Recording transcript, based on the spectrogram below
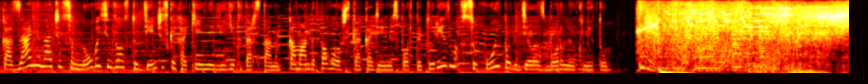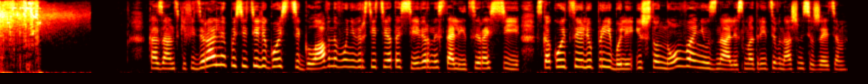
В Казани начался новый сезон студенческой хоккейной лиги Татарстана. Команда Поволжской академии спорта и туризма в сухую победила сборную КНИТУ. Казанский федеральный посетили гости главного университета северной столицы России. С какой целью прибыли и что нового они узнали, смотрите в нашем сюжете.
